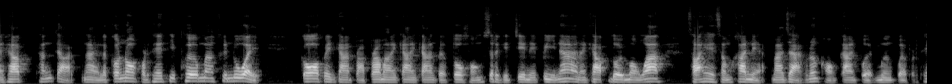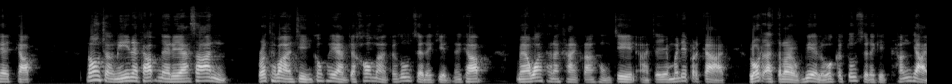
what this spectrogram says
นะครับทั้งจากในและก็นอกประเทศที่เพิ่มมากขึ้นด้วย ก็เป็นการปรับประมาณการการเติบโตของเศรษฐกิจจีนในปีหน้านะครับโดยมองว่าสาเหตุสำคัญเนี่ยมาจากเรื่องของการเปิดเมืองเปิดประเทศครับนอกจากนี้นะครับในระยะสั้นรัฐบาลจีนก็พยายามจะเข้ามากระตุ้นเศรษฐกิจนะครับ แม้ว่าธนาคารกลางของจีนอาจจะยังไม่ได้ประกาศลดอัตราดอกเบี้ยหรือว่ากระตุ้นเศรษฐกิจครั้งใหญ่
